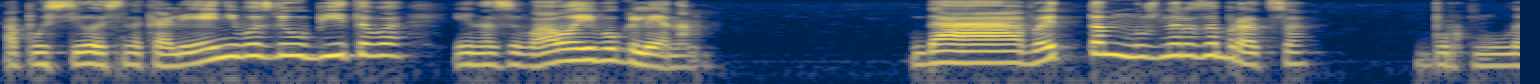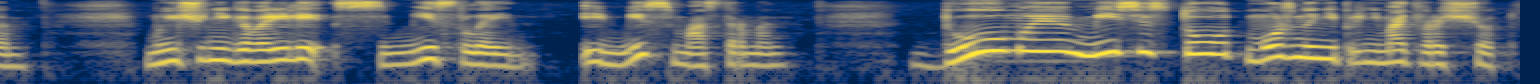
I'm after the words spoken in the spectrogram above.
опустилась на колени возле убитого и называла его Гленом. «Да, в этом нужно разобраться», — буркнул Лэм. «Мы еще не говорили с мисс Лейн и мисс Мастермен. Думаю, миссис Тоут можно не принимать в расчет.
